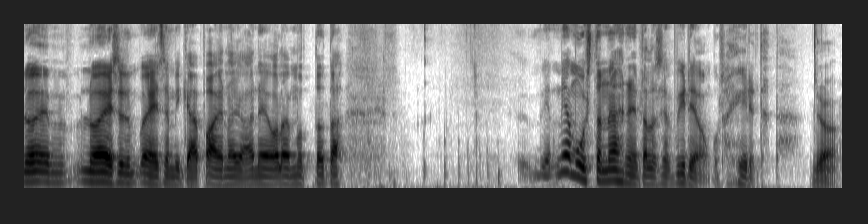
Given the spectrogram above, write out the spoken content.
No ei, no ei, se, ei se mikään painajainen ole, mutta tota, minä- minä muistan nähneen tällaisen videon, kun se hirtetään. Joo.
